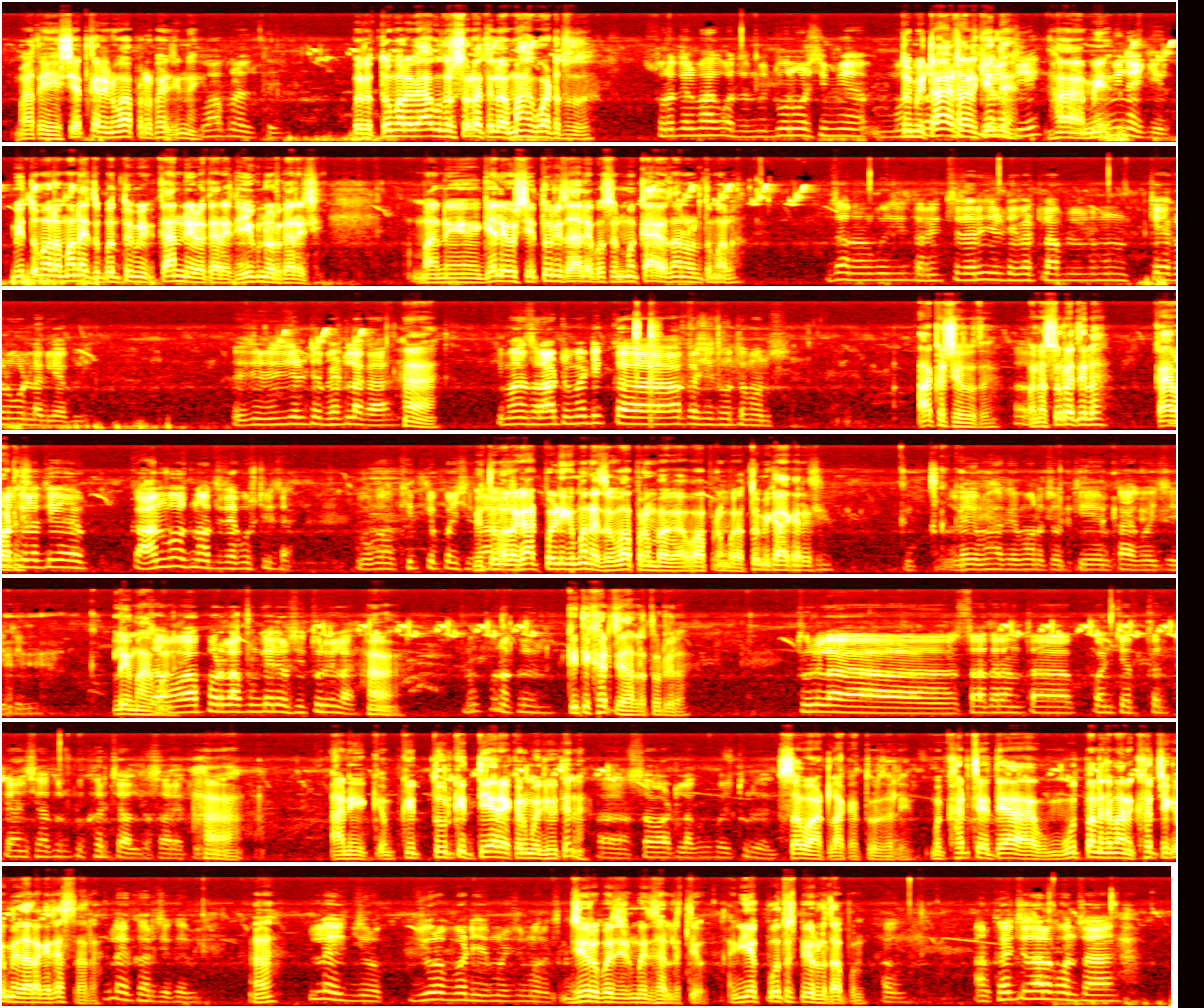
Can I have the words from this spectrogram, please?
मग आता हे शेतकऱ्यांनी वापरलं पाहिजे की नाही? वापरायला ते बरं तुम्हाला बी अगोदर सुरुवातीला महाग वाटत होतं. सुरुवातीला महाग मी दोन वर्ष मी तुम्ही टाळटाळ केलं? हां मी मी नाही केलं. मी तुम्हाला म्हणायचं पण तुम्ही काननिळ करायचे इग्नोर करायचे. आणि गेल्या वर्षी तुरीचं आल्यापासून मग काय जाणवलं तुम्हाला? जाणार म्हणजे त्याचा रिझल्ट भेटला आपल्याला म्हणून त्याकडे ओढ लागली आपली. रिझल्ट भेटला का हां. की माणसाला ऑटोमॅटिक आकर्षित होतं माणूस. आकर्षित होतं. पण सुरुवातीला काय वाटत सुरुवातीला ते का अनुभवच नव्हता त्या गोष्टीचा. उगा कितके पैसे मी तुम्हाला गाठ पडली की म्हणायचं वापरून बघा वापरून बघा. तुम्ही काय करायचे? लय महाग आहे म्हणत होते आणि काय व्हायचं ते? लय महाग जेव्हा वापरला आपण गेल्या वर्षी तुरीला. हां. मग पुन्हा कळलं. किती खर्च झाला तुरीला? तुरीला साधारणतः पंच्याहत्तर ते ऐंशी हजार रुपये खर्च आला होता साऱ्या हां. आणि क- कि तूर किती तेरा एकरमध्ये होती ना? हा, सव्वा आठ लाख रुपये तुरी झाली. सव्वा आठ लाखात तूर झाली. मग खर्च त्या उत्पन्नाच्या माने खर्च कमी झाला का जास्त झाला? लय खर्च कमी. हां? लय झिरो झिरो बजेट म्हणजे म्हणत झिरो बजेटमध्ये झालं ते. आणि एक पोतच पेरलं होतं आपण. हो. आणि खर्च झाला कोणचा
